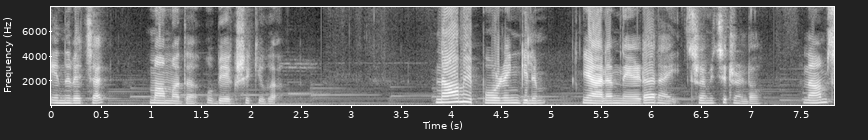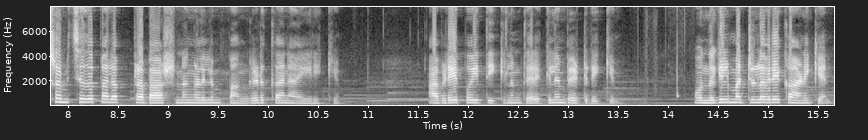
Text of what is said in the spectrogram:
എന്നുവെച്ചാൽ മമത ഉപേക്ഷിക്കുക. നാം എപ്പോഴെങ്കിലും ജ്ഞാനം നേടാനായി ശ്രമിച്ചിട്ടുണ്ടോ? നാം ശ്രമിച്ചത് പല പ്രഭാഷണങ്ങളിലും പങ്കെടുക്കാനായിരിക്കും. അവിടെ പോയി തിക്കിലും തിരക്കിലും പേട്ടിരിക്കും. ഒന്നുകിൽ മറ്റുള്ളവരെ കാണിക്കാൻ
